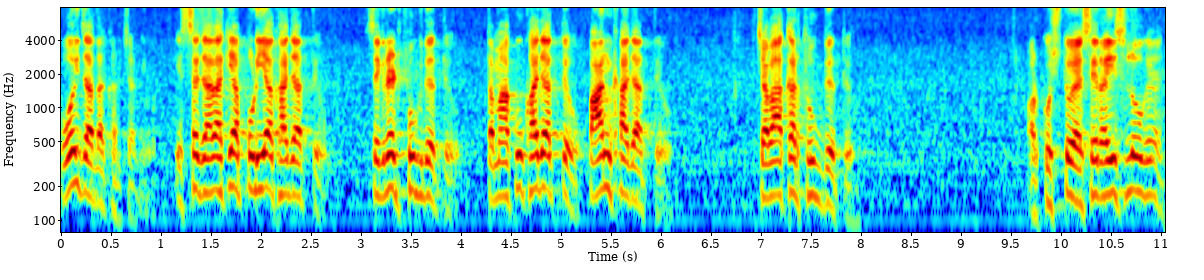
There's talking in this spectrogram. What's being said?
कोई ज़्यादा खर्चा नहीं हुआ। इससे ज़्यादा कि आप पुड़िया खा जाते हो, सिगरेट फूक देते हो तम्बाकू खा जाते हो, पान खा जाते हो चबा कर थूक देते हो। और कुछ तो ऐसे रईस लोग हैं,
